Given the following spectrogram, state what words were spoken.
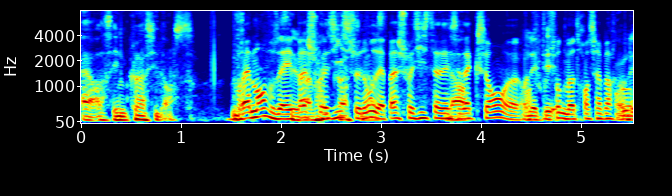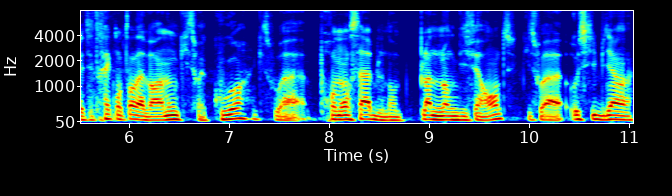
Alors c'est une coïncidence. Vraiment, vous n'avez pas choisi ce nom, vous n'avez pas choisi cet accent euh, en était, fonction de votre ancien parcours On était très content d'avoir un nom qui soit court, qui soit prononçable dans plein de langues différentes, qui soit aussi bien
